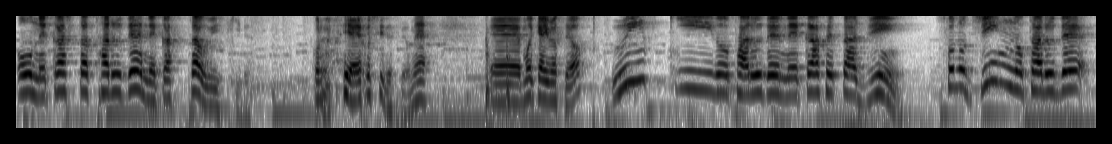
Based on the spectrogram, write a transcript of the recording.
を寝かした樽で寝かせたウイスキーです。これはややこしいですよね。えー、もう一回言いますよ。ウイスキーの樽で寝かせたジン。そのジンの樽で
